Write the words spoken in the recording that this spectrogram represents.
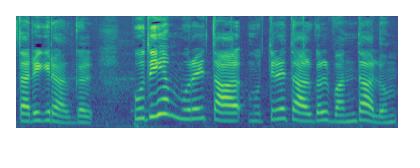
தருகிறார்கள். புதிய முறை தா முத்திரைத்தாள்கள் வந்தாலும்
